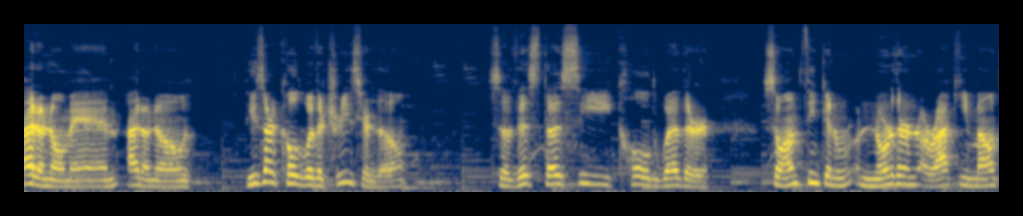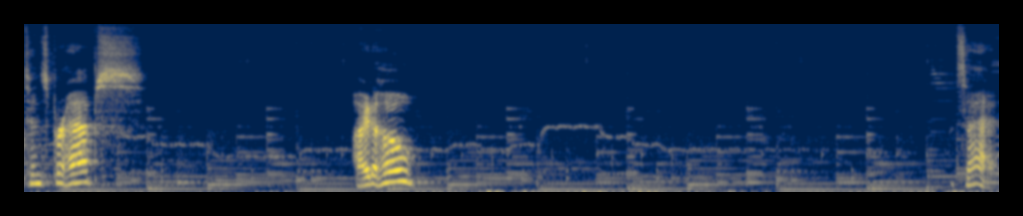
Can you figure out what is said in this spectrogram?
I don't know, man. I don't know. These are cold weather trees here, though. So this does see cold weather. So I'm thinking northern Rocky Mountains, perhaps? Idaho? What's that?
